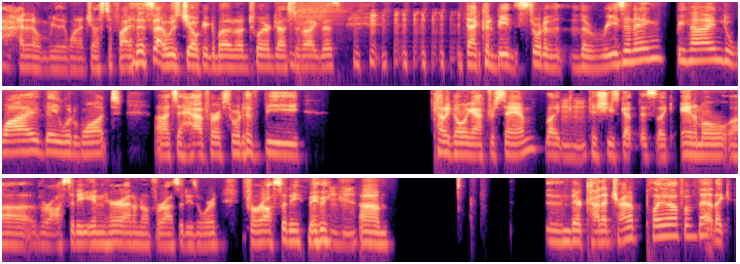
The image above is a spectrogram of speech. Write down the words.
I don't really want to justify this. I was joking about it on Twitter, justifying this. That could be sort of the reasoning behind why they would want uh, to have her sort of be kind of going after Sam, like because Mhm. she's got this like animal uh, veracity in her. I don't know if veracity is a word. Ferocity, maybe. Mhm. Um, they're kind of trying to play off of that. Like,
